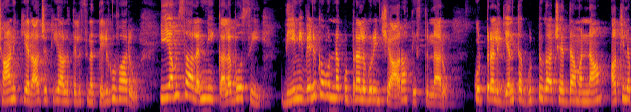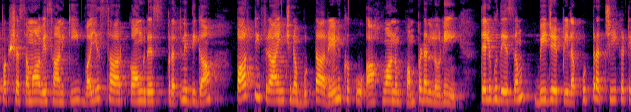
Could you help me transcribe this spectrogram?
చాణక్య రాజకీయాలు తెలిసిన తెలుగువారు ఈ అంశాలన్నీ కలబోసి దీని వెనుక ఉన్న కుట్రల గురించి ఆరా తీస్తున్నారు. కుట్రలు ఎంత గుట్టుగా చేద్దామన్నా అఖిలపక్ష సమావేశానికి వైఎస్ఆర్ కాంగ్రెస్ ప్రతినిధిగా పార్టీ ఫిరాయించిన బుట్టా రేణుకకు ఆహ్వానం పంపడంలోనే తెలుగుదేశం బీజేపీల కుట్ర చీకటి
